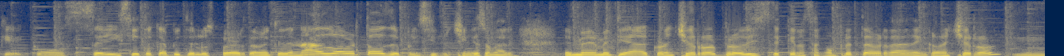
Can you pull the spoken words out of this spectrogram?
que como 6, 7 capítulos, pero ahorita me quedé, nada, voy a ver todos de principio, chingue su madre. Eh, Me metí a Crunchyroll, pero dices que no está completa, ¿verdad? En Crunchyroll. Mm,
